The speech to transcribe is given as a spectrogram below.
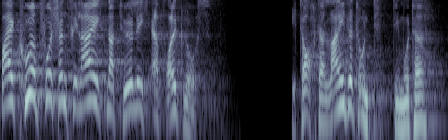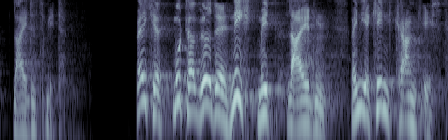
bei Kurpfuschern vielleicht, natürlich erfolglos. Die Tochter leidet und die Mutter leidet mit. Welche Mutter würde nicht mitleiden, wenn ihr Kind krank ist?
